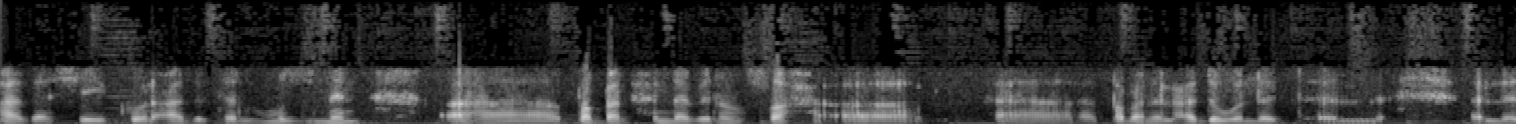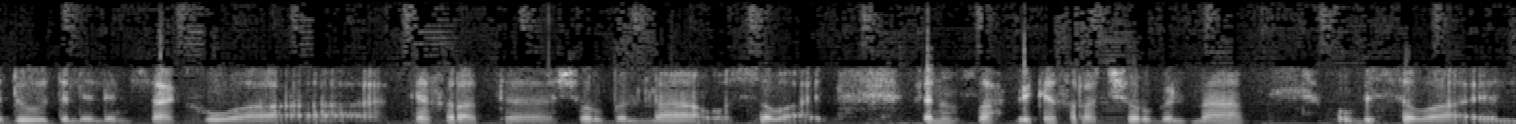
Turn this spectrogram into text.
هذا الشيء يكون عادة مزمن. طبعا إحنا بننصح طبعا العدو اللدود للامساك هو كثرة شرب الماء والسوائل. فننصح بكثرة شرب الماء. وبالسوائل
